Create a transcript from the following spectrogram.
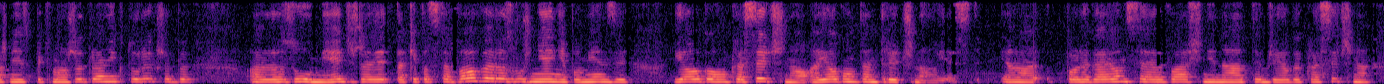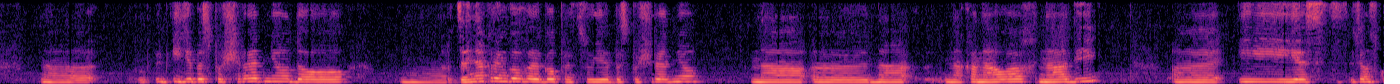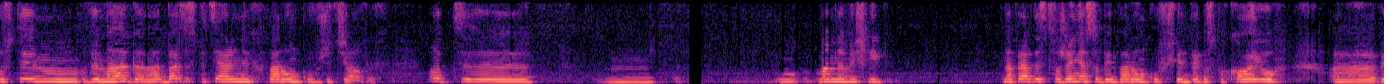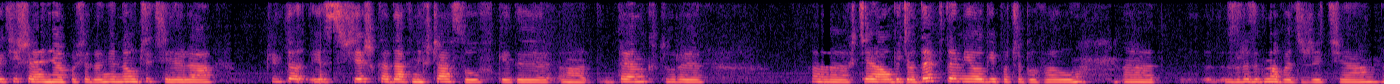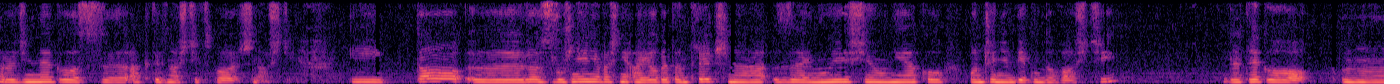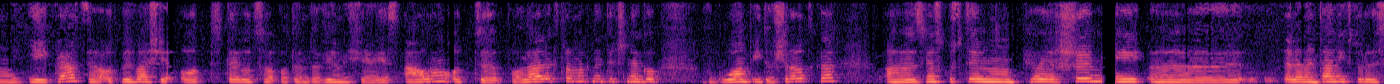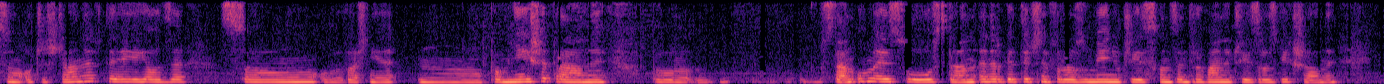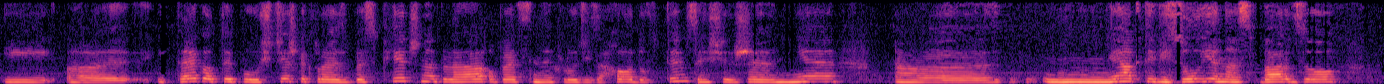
ważne jest być może dla niektórych, żeby e, rozumieć, że takie podstawowe rozróżnienie pomiędzy jogą klasyczną a jogą tantryczną jest e, polegające właśnie na tym, że joga klasyczna e, idzie bezpośrednio do mm, rdzenia kręgowego, pracuje bezpośrednio na, na, na kanałach nadi i jest w związku z tym wymaga bardzo specjalnych warunków życiowych. Od, e, mm, mam na myśli naprawdę stworzenia sobie warunków świętego spokoju, e, wyciszenia, posiadania nauczyciela. Czyli to jest ścieżka dawnych czasów, kiedy e, ten, który e, chciał być adeptem jogi, potrzebował e, zrezygnować z życia rodzinnego, z aktywności w społeczności. I to y, rozróżnienie właśnie, a yoga tantryczna zajmuje się niejako łączeniem biegunowości. Dlatego mm, jej praca odbywa się od tego, co potem dowiemy się jest aurą, od pola elektromagnetycznego w głąb i do środka. W związku z tym pierwszymi y, elementami, które są oczyszczane w tej jodze są właśnie mm, pomniejsze prany, stan umysłu, stan energetyczny w rozumieniu, czy jest skoncentrowany, czy jest rozwichrzony. I, e, I tego typu ścieżkę, która jest bezpieczna dla obecnych ludzi Zachodu, w tym sensie, że nie, e, nie aktywizuje nas bardzo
